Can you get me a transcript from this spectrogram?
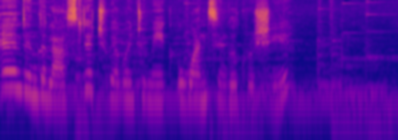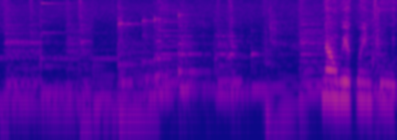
And in the last stitch we are going to make one single crochet now we are going to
